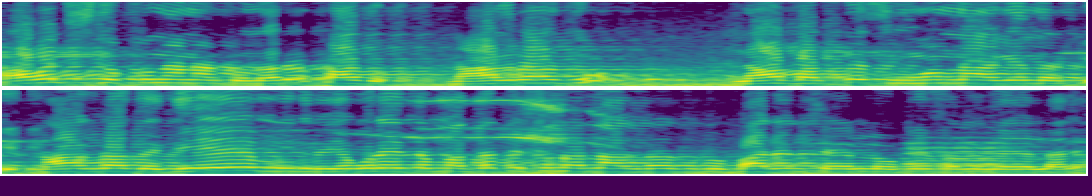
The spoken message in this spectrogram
కావాల్సి చెప్తున్నాను అంటున్నారు. కాదు. నాగరాజు నా భర్త సింహం నాగేందర్కి నాగరాజు ఇదే మీరు ఎవరైతే మద్దతు ఇస్తున్నారో నాగరాజు భార్యను చేయాలి లోకేశ్వరం చేయాలని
